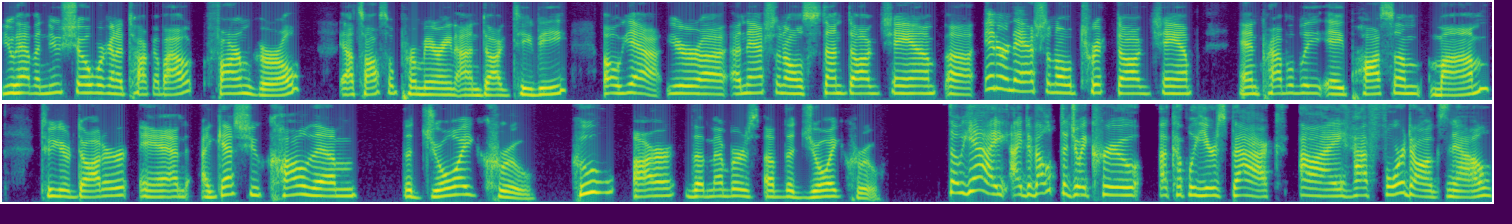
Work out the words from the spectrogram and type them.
You have a new show we're going to talk about, Farm Girl. That's also premiering on Dog TV. Oh yeah, you're uh, a national stunt dog champ, uh, international trick dog champ, and probably a possum mom to your daughter. And I guess you call them the Joy Crew. Who are the members of the Joy Crew? So yeah, I, I developed the Joy Crew a couple years back. I have four dogs now.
